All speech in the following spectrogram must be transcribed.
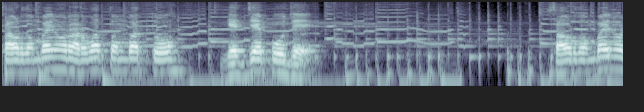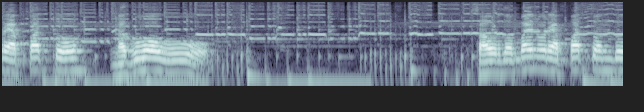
ಸಾವಿರದ ಒಂಬೈನೂರ ಅರವತ್ತೊಂಬತ್ತು ಗೆಜ್ಜೆ ಪೂಜೆ. ಸಾವಿರದ ಒಂಬೈನೂರ ಎಪ್ಪತ್ತು ನಗುವ ಹೂವು. ಸಾವಿರದ ಒಂಬೈನೂರ ಎಪ್ಪತ್ತೊಂದು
